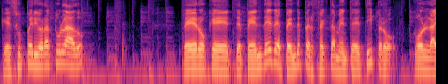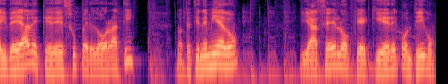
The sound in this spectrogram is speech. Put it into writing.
que es superior a tu lado, pero que depende, depende perfectamente de ti, pero con la idea de que es superior a ti. No te tiene miedo y hace lo que quiere contigo.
